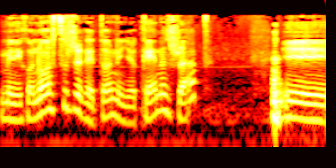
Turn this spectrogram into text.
Y me dijo, no, esto es reggaetón. Y yo, ¿qué? ¿No es rap? Y.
